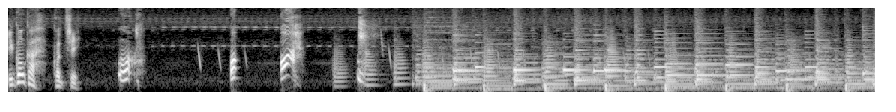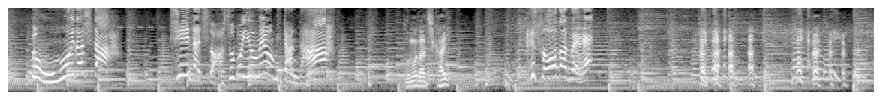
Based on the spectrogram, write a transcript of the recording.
行こうかこっち。おおお思い出した。シーたちと遊ぶ夢を見たんだ。友達かい？そうだぜ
